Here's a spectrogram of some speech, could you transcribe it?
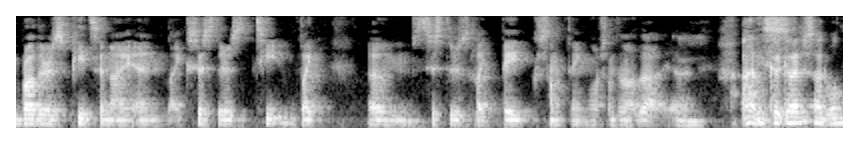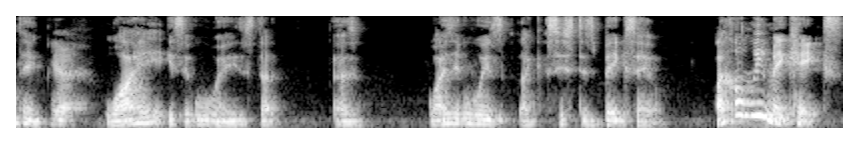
brothers pizza night and like sisters tea, like um, sisters like bake something or something like that. Yeah, Mm. And can, can I just add one thing? yeah. Why is it always that? As why is it always like sisters bake sale? Why can't we make cakes?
